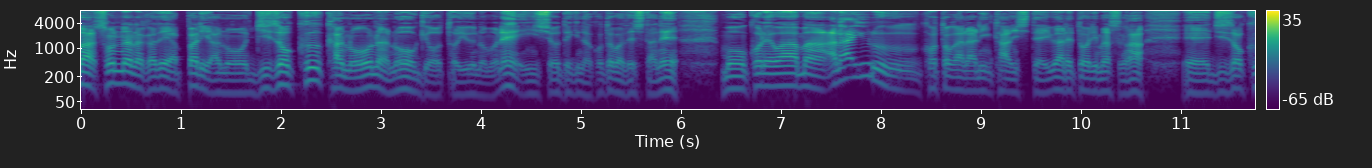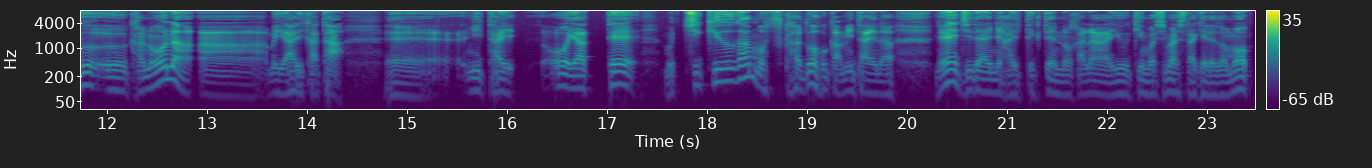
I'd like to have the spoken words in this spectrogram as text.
まあそんな中でやっぱりあの持続可能な農業というのもね印象的な言葉でしたね。もうこれはまああらゆる事柄に関して言われておりますが、えー持続可能なあやり方、えーに対をやってもう地球が持つかどうかみたいなね時代に入ってきてんのかないう気もしましたけれども、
